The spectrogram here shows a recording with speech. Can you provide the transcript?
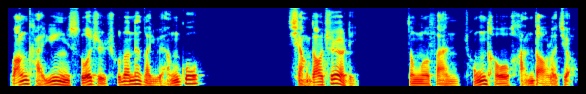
王凯运所指出的那个缘故？想到这里，曾国藩从头寒到了脚。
